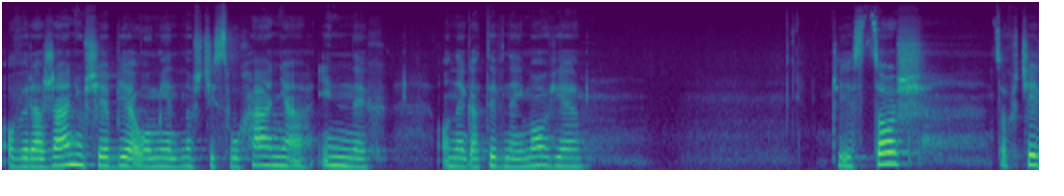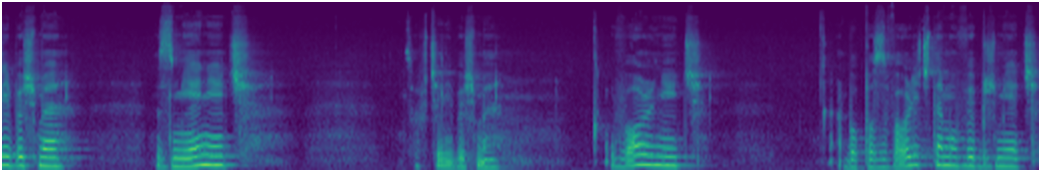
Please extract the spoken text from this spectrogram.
o wyrażaniu siebie, o umiejętności słuchania innych, o negatywnej mowie. Czy jest coś, co chcielibyśmy zmienić, co chcielibyśmy uwolnić, albo pozwolić temu wybrzmieć,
